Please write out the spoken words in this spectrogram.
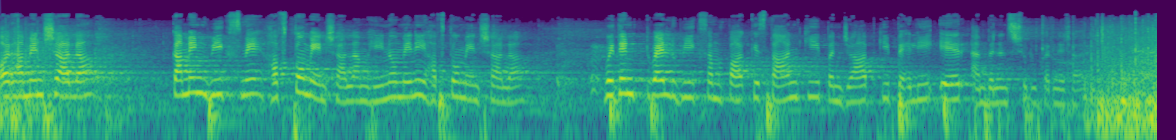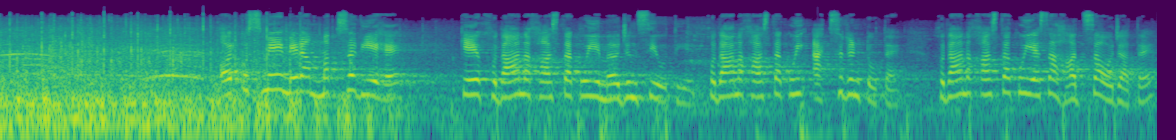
और हम इन कमिंग वीक्स में, हफ्तों में इंशाल्लाह, महीनों में नहीं, हफ्तों में इंशाल्लाह विद इन ट्वेल्व वीक्स हम पाकिस्तान की, पंजाब की पहली एयर एंबुलेंस शुरू करने जा रहे हैं। और उसमें मेरा मकसद ये है कि खुदा न खास्ता कोई इमरजेंसी होती है। खुदा न खास्ता कोई एक्सीडेंट होता है। खुदा न खास्ता कोई ऐसा हादसा हो जाता है।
